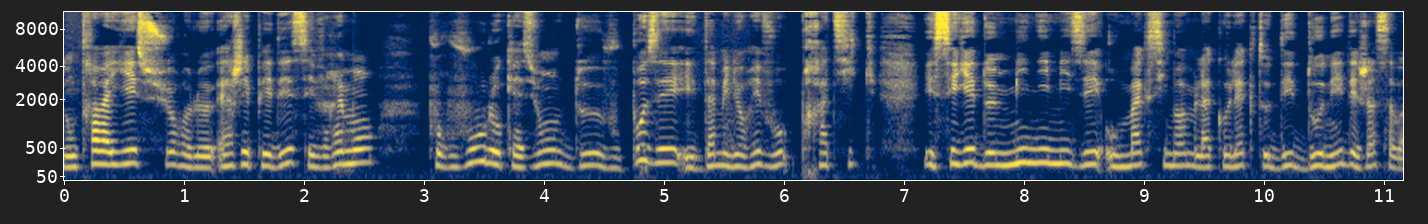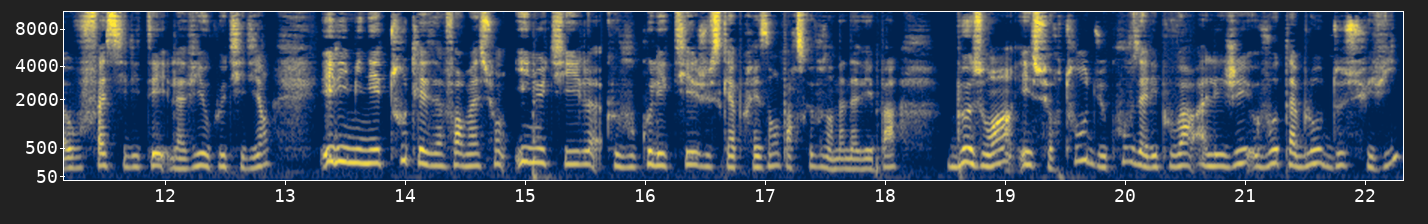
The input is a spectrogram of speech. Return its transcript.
Donc travailler sur le RGPD, c'est vraiment pour vous l'occasion de vous poser et d'améliorer vos pratiques. Essayez de minimiser au maximum la collecte des données. Déjà, ça va vous faciliter la vie au quotidien. Éliminez toutes les informations inutiles que vous collectiez jusqu'à présent parce que vous n'en avez pas besoin et surtout du coup vous allez pouvoir alléger vos tableaux de suivi.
